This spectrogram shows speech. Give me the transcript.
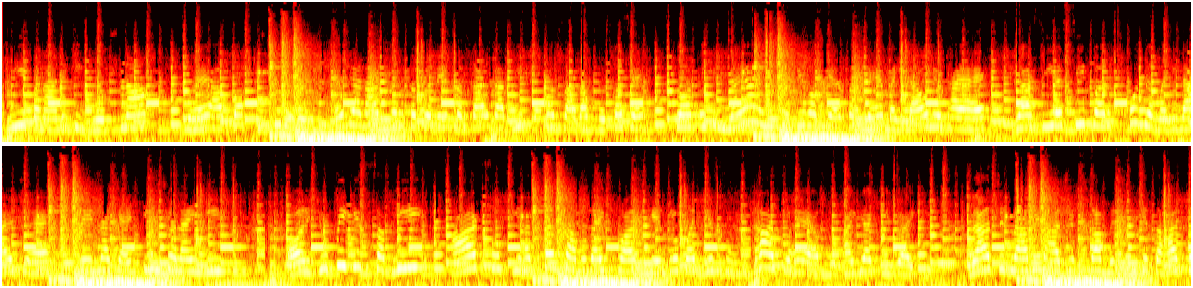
भी बनाने की योजना बहुत ज़्यादा फोकस है। तो अब एक नया इनिशिएटिव हम कह सकते हैं, महिलाओं ने उठाया है। जहाँ सीएससी पर खुद महिलाएँ जो है, प्रेरणा कैंटीन चलाएँगी। और यूपी की सभी आठ सौ तिहत्तर सामुदायिक स्वास्थ्य केंद्रों पर ये सुविधा जो है अब मुहैया की जाएगी। राज्य ग्रामीण आजीविका मिशन के तहत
